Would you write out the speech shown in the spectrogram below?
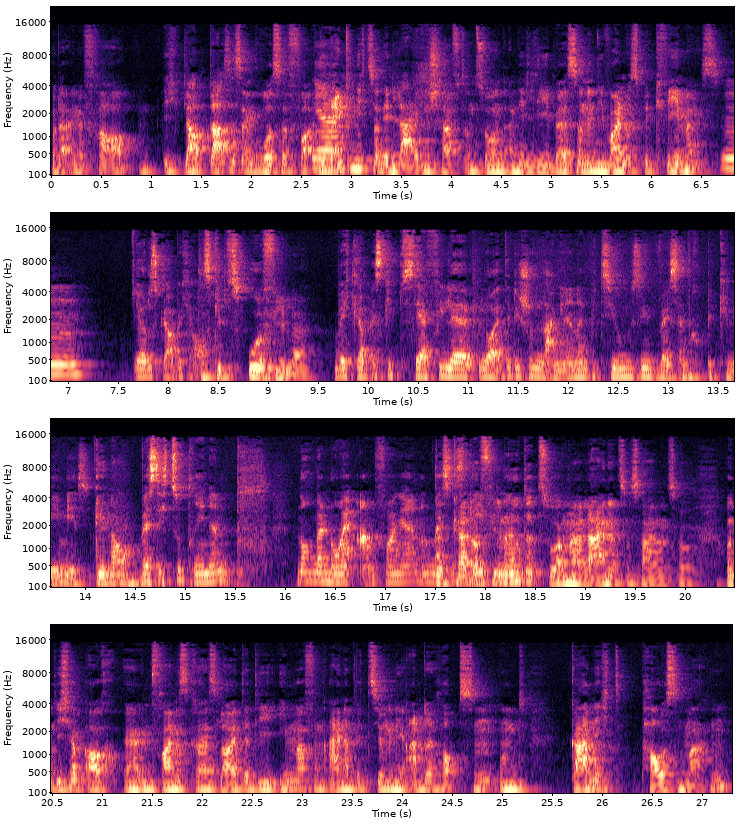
oder eine Frau. Und ich glaube, das ist ein großer Vorteil. Ja. Die denken nicht so an die Leidenschaft und so und an die Liebe, sondern die wollen was Bequemes. Ja, das glaube ich auch. Das gibt's urviele. Aber ich glaube, es gibt sehr viele Leute, die schon lange in einer Beziehung sind, weil es einfach bequem ist. Genau. Weil sich zu trennen, nochmal neu anfangen und Das gehört auch viel Mut dazu, einmal alleine zu sein und so. Und ich habe auch äh, im Freundeskreis Leute, die immer von einer Beziehung in die andere hopsen und gar nicht Pausen machen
